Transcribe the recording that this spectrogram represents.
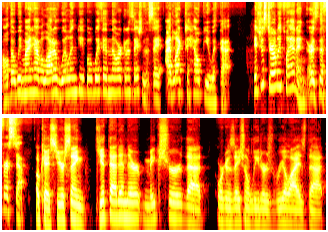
Although we might have a lot of willing people within the organization that say, I'd like to help you with that. It's just early planning, or is the first step. Okay. So you're saying get that in there, make sure that organizational leaders realize that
